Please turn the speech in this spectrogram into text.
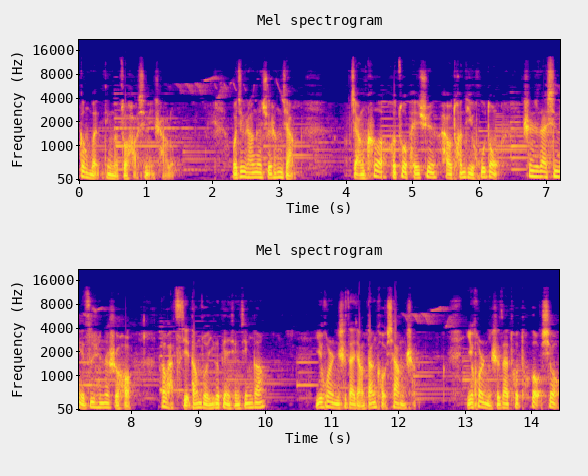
更稳定的做好心理沙龙。我经常跟学生讲。讲课和做培训，还有团体互动，甚至在心理咨询的时候，要把自己当做一个变形金刚。一会儿你是在讲单口相声，一会儿你是在脱脱口秀，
